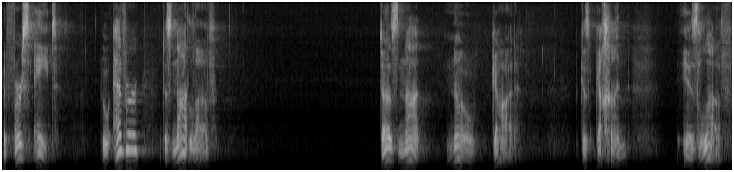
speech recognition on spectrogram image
At verse 8. Whoever does not love does not know God, because God is love.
